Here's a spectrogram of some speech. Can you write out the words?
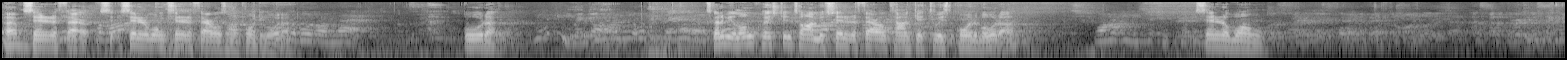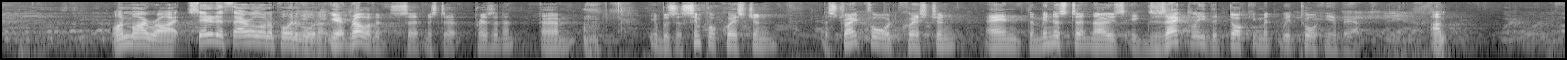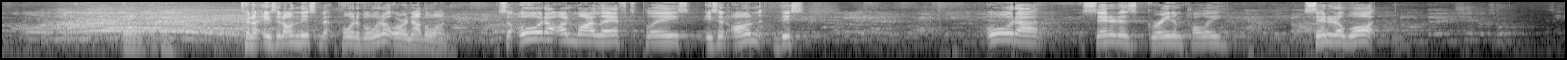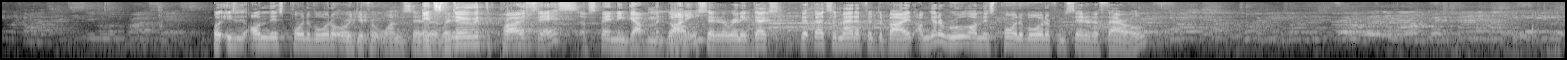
Um, senator, Far S- Senator Wong, Senator Farrell's on a point of order. Order. It's going to be a long question time if Senator Farrell can't get to his point of order. Senator Wong. On my right, Senator Farrell on a point of order. Yeah, relevance, uh, Mr President. Um, it was a simple question, a straightforward question, and the minister knows exactly the document we're talking about. Um, oh, okay. Can I, is it on this point of order or another one? So order on my left, please. Is it on this? Order, Senators Green and Polley. Senator Watt. Or is it on this point of order or a different one, Senator It's to do with the process of spending government No, money. Senator Rennick, that's, that, that's a matter for debate. I'm going to rule on this point of order from Senator Farrell.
